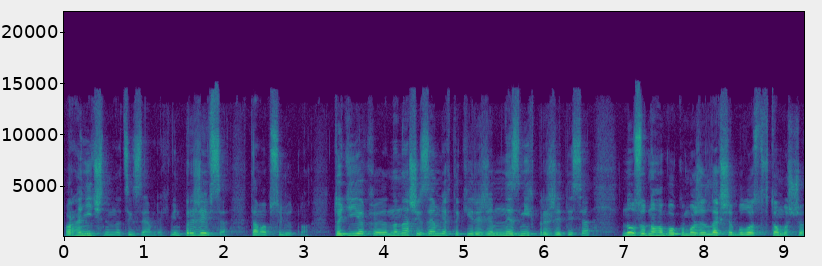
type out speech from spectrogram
органічним на цих землях. Він прижився там абсолютно. Тоді як е, на наших землях такий режим не зміг прижитися. Ну, з одного боку, може, легше було в тому, що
